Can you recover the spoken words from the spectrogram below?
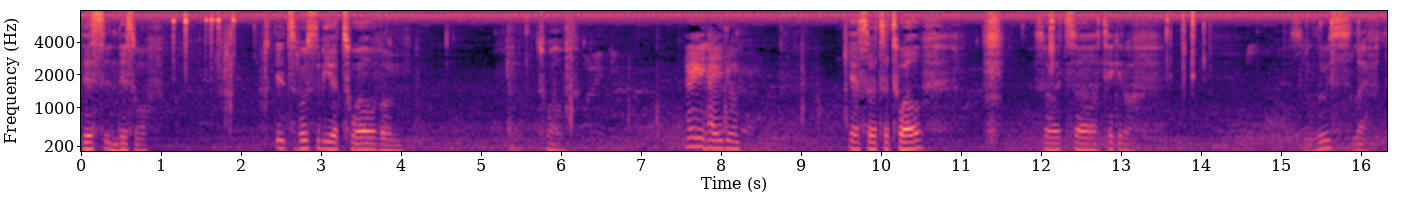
this, and this off. It's supposed to be a 12, um, 12. Hey, how you doing? Yeah, so it's a 12. So let's uh, take it off. So loose left.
